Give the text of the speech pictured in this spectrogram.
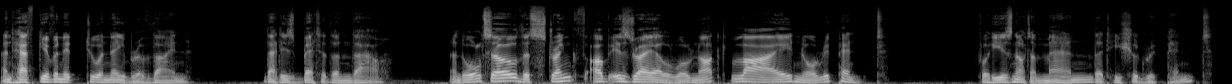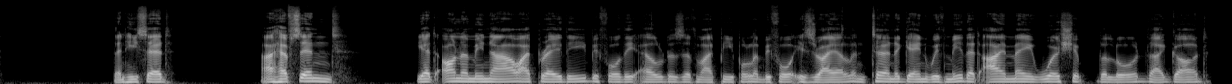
and hath given it to a neighbour of thine, that is better than thou. And also the strength of Israel will not lie nor repent, for he is not a man that he should repent. Then he said, I have sinned, Yet honour me now, I pray thee, before the elders of my people and before Israel, and turn again with me, that I may worship the Lord thy God.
